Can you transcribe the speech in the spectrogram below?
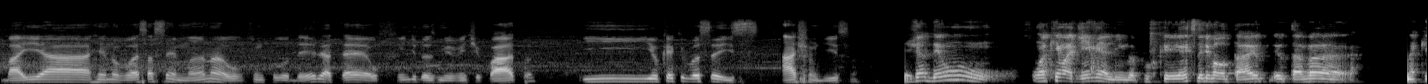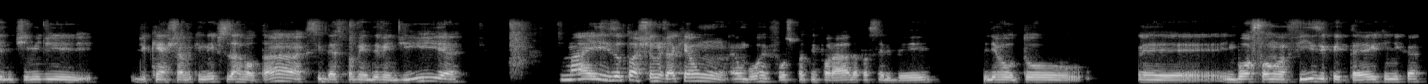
Bahia renovou essa semana o vínculo dele até o fim de 2024. E o que que vocês acham disso? Já deu um- uma queimadinha em minha língua, porque antes dele voltar, eu, eu tava naquele time de, de quem achava que nem precisava voltar, que se desse pra vender, vendia. Mas eu tô achando já que é um, é um bom reforço pra temporada, pra Série B. Ele voltou é, em boa forma física e técnica.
